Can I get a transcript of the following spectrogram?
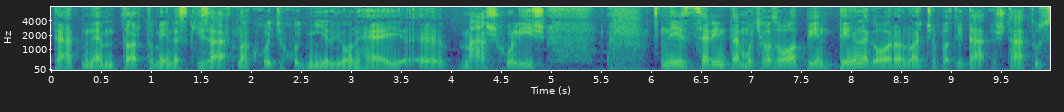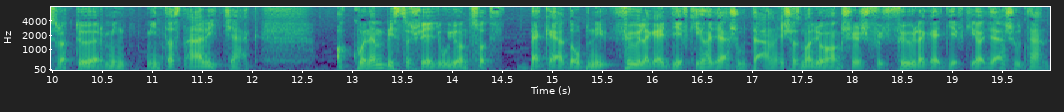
tehát nem tartom én ezt kizártnak, hogy, hogy nyíljon hely máshol is. Nézd, szerintem, hogyha az Alpin tényleg arra a nagycsapati tá- státuszra tör, mint, mint azt állítják, akkor nem biztos, hogy egy újoncot be kell dobni, főleg egy év kihagyás után, és az nagyon hangsúlyos, hogy főleg egy év kihagyás után.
